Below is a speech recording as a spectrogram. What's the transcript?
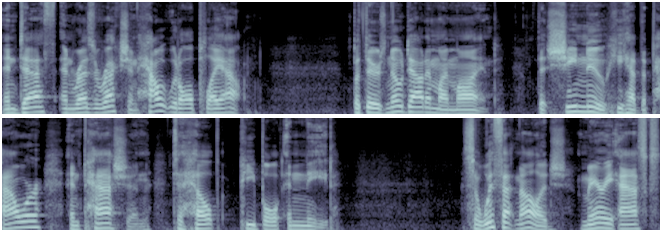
and death and resurrection, how it would all play out. But there's no doubt in my mind that she knew he had the power and passion to help people in need. So, with that knowledge, Mary asks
